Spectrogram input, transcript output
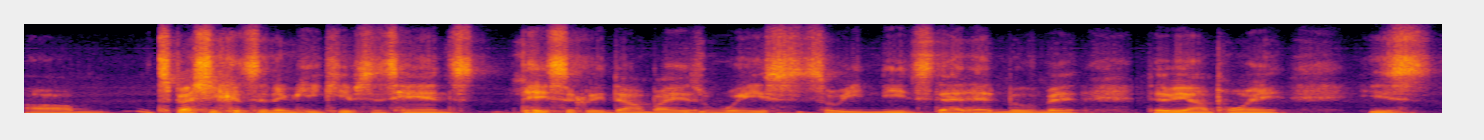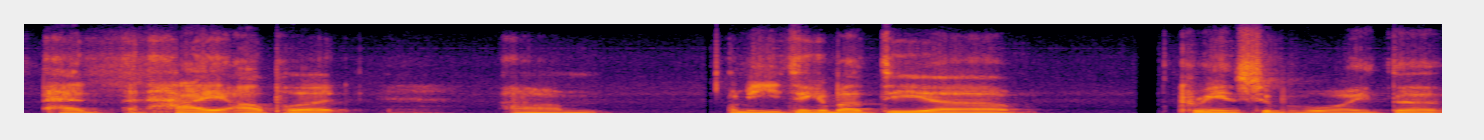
um, especially considering he keeps his hands basically down by his waist, so he needs that head movement to be on point. He's had a high output. Um, I mean, you think about the uh, Korean Superboy, the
